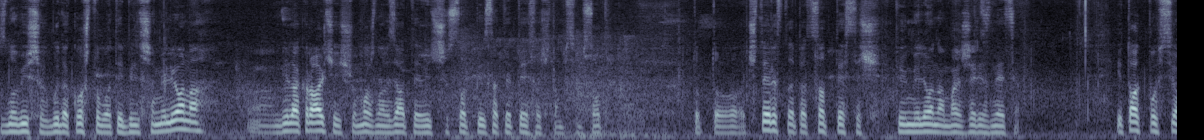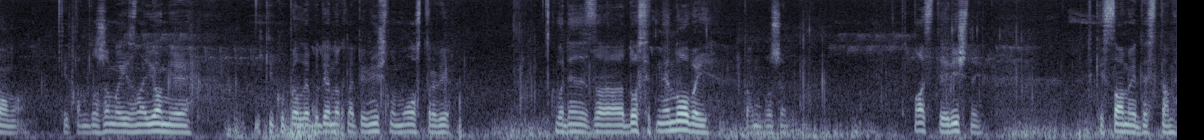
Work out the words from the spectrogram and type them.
з новіших буде коштувати більше мільйона. Біля Крайчищу можна взяти від 650 тисяч, там 700. Тобто 400-500 тисяч, півмільйона майже різниця. І так по всьому. І там дуже мої знайомі, які купили будинок на північному острові, вони за досить не новий, там може 15-річний, такий самий десь там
